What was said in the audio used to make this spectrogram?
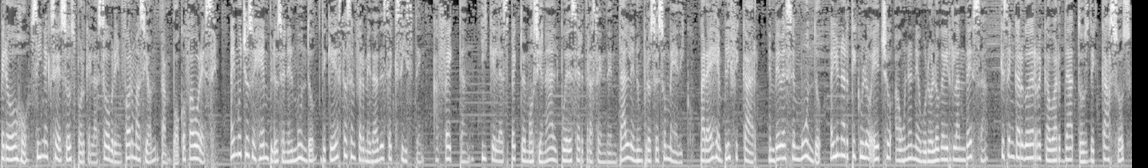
Pero ojo, sin excesos porque la sobreinformación tampoco favorece. Hay muchos ejemplos en el mundo de que estas enfermedades existen, afectan y que el aspecto emocional puede ser trascendental en un proceso médico. Para ejemplificar, en BBC Mundo hay un artículo hecho a una neuróloga irlandesa que se encargó de recabar datos de casos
